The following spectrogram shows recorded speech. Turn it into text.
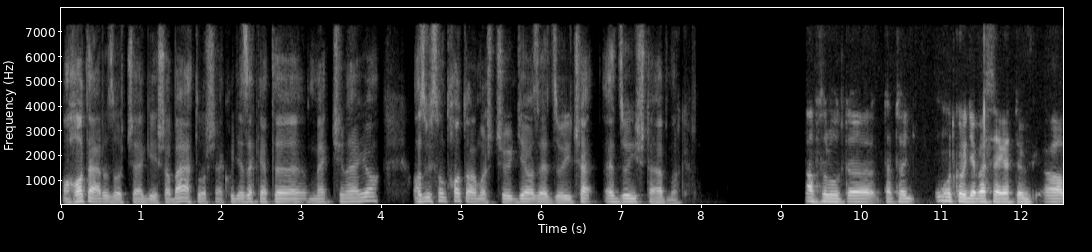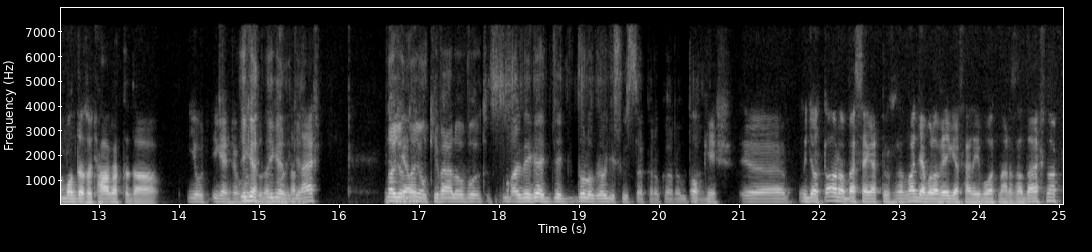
a határozottság és a bátorság, hogy ezeket megcsinálja, az viszont hatalmas csődje az edzői, edzői stábnak. Abszolút, tehát hogy múltkor ugye beszélgettünk, mondtad, hogy hallgattad a jó, igen, csak igen, igen, igen. adást, nagyon, ugye nagyon ott... kiváló volt. Majd még egy, egy dologra úgyis vissza akarok arra utalni. Oké, ugye ott arra beszélgettünk, hogy nagyjából a vége felé volt már az adásnak,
